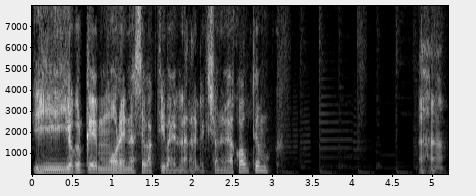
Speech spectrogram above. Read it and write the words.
Y yo creo que Morena se va a activar en la reelección la Cuauhtémoc. Ajá.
